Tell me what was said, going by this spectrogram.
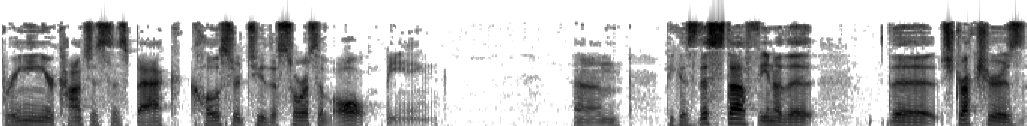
bringing your consciousness back closer to the source of all being. Um, because this stuff, you know, the the structures,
